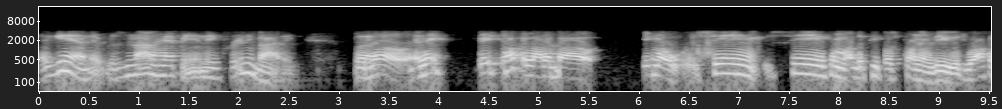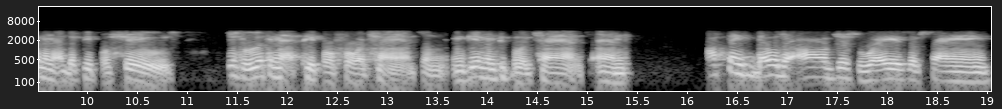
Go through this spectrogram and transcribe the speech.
again, it was not a happy ending for anybody. But no, and they they talk a lot about you know, seeing seeing from other people's point of views, walking in other people's shoes, just looking at people for a chance and, and giving people a chance. And I think those are all just ways of saying,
